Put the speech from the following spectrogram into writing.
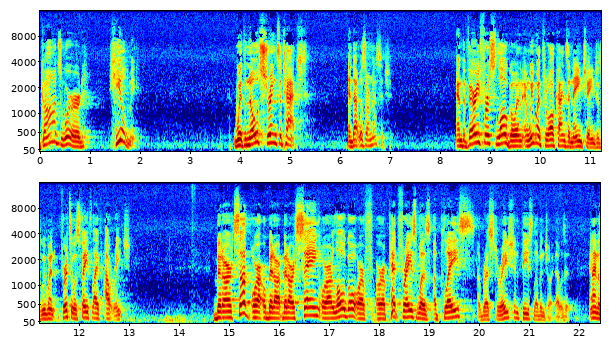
God's word healed me with no strings attached. And that was our message. And the very first logo, and, and we went through all kinds of name changes. We went, first it was Faith Life Outreach. But our sub, or, or but, our, but our saying, or our logo, or, or our pet phrase was a place of restoration, peace, love, and joy. That was it. And I know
